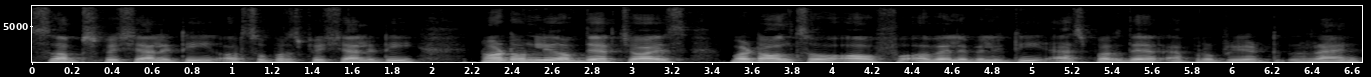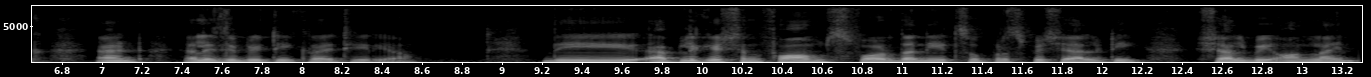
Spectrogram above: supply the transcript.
subspecialty or super specialty not only of their choice, but also of availability as per their appropriate rank and eligibility criteria. The application forms for the NEET super specialty shall be online.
